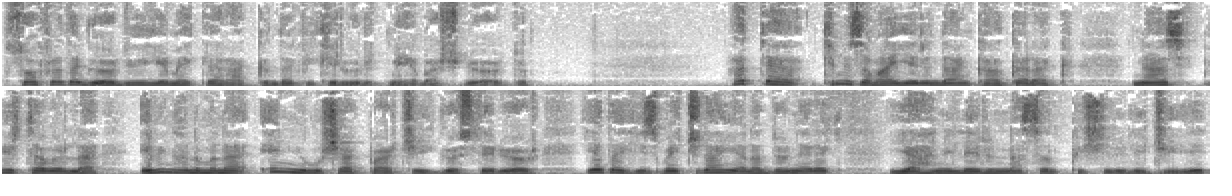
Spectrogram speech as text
sofrada gördüğü yemekler hakkında fikir yürütmeye başlıyordu. Hatta kimi zaman yerinden kalkarak nazik bir tavırla evin hanımına en yumuşak parçayı gösteriyor ya da hizmetçiden yana dönerek yahnilerin nasıl pişirileceği,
